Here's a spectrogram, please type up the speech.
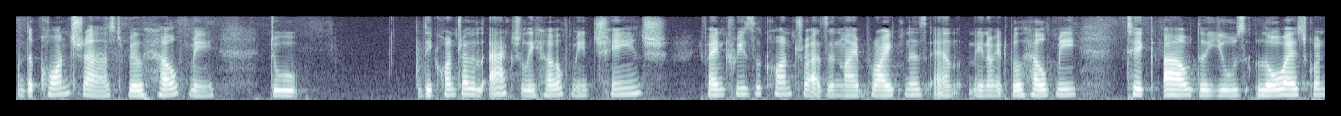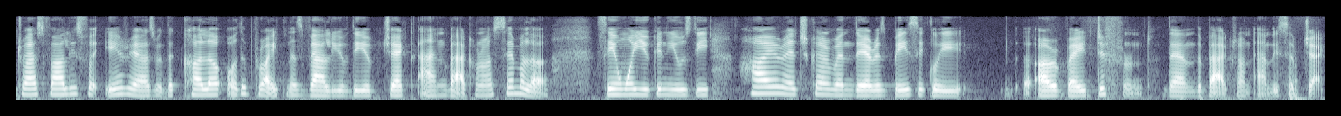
the contrast will help me to the contrast will actually help me change if I increase the contrast and my brightness and you know it will help me take out the use low edge contrast values for areas where the color or the brightness value of the object and background are similar. Same way you can use the higher edge curve when there is basically are very different than the background and the subject.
